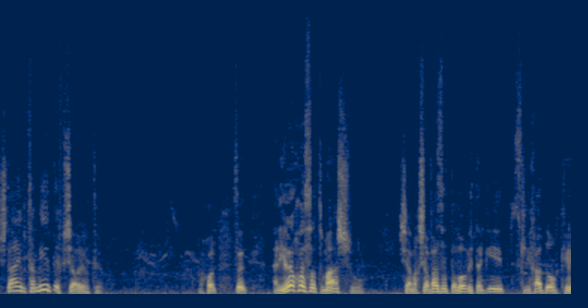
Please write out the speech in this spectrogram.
שתיים, תמיד אפשר יותר. נכון? זאת אומרת, אני לא יכול לעשות משהו שהמחשבה הזאת תבוא ותגיד, סליחה דורקה,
